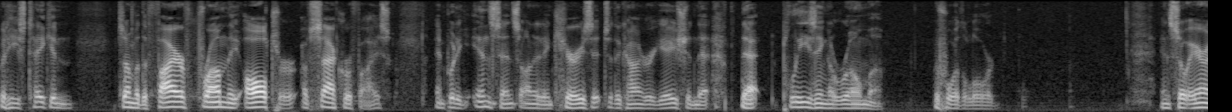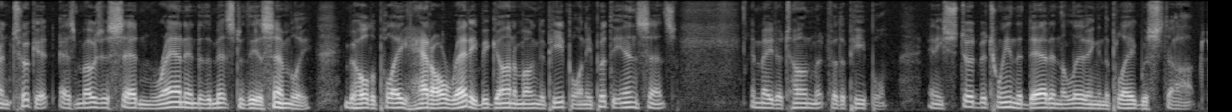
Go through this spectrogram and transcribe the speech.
But he's taken some of the fire from the altar of sacrifice and putting incense on it and carries it to the congregation, that, that pleasing aroma before the Lord. And so Aaron took it, as Moses said, and ran into the midst of the assembly. And behold, the plague had already begun among the people, and he put the incense and made atonement for the people and he stood between the dead and the living, and the plague was stopped.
